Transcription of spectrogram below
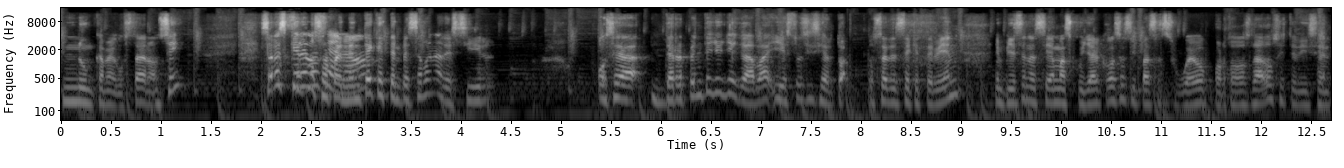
nunca me gustaron. Sí. ¿Sabes qué Sí era lo sorprendente? Que te empezaban a decir o sea, de repente yo llegaba, y esto sí es cierto, o sea, desde que te ven, empiezan así a mascullar cosas y pasas su huevo por todos lados y te dicen,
